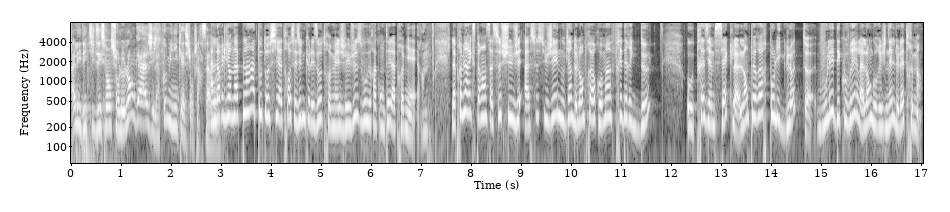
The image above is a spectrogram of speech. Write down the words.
Allez, des petites expériences sur le langage et la communication, cher Sam. Alors il y en a plein, tout aussi atroces les unes que les autres, mais je vais juste vous raconter la première. La première expérience à ce sujet, à ce sujet nous vient de l'empereur romain Frédéric II. Au XIIIe siècle, l'empereur polyglotte voulait découvrir la langue originelle de l'être humain,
